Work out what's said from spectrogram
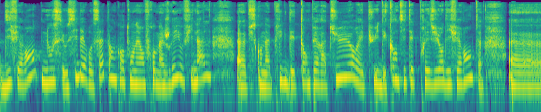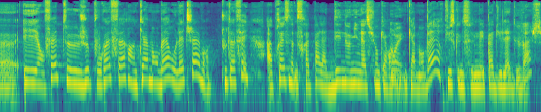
différentes. Nous, c'est aussi des recettes hein, quand on est en fromagerie au final, euh, puisqu'on applique des températures et puis des quantités de présure différentes. Euh, et en fait, euh, je pourrais faire un camembert au lait de chèvre, tout à fait. Après, ça ne serait pas la dénomination camembert, puisque ce n'est pas du lait de vache,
